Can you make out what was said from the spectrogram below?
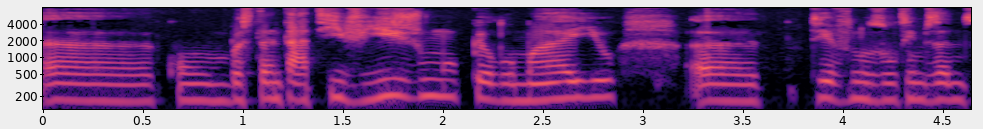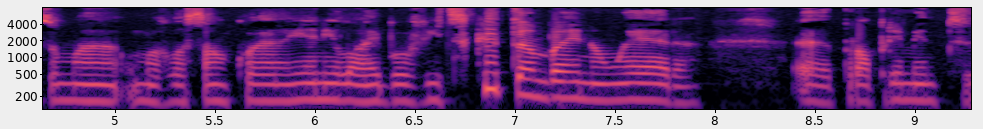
uh, com bastante ativismo pelo meio. Uh, teve nos últimos anos uma, uma relação com a Annie Leibovitz, que também não era propriamente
